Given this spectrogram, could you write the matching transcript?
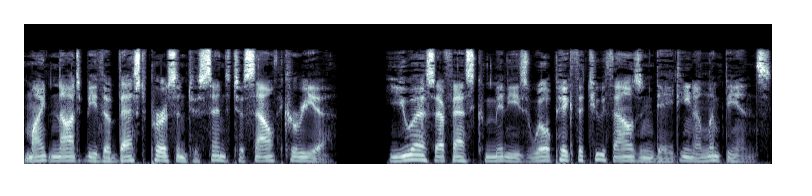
might not be the best person to send to South Korea. USFS committees will pick the 2018 Olympians,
